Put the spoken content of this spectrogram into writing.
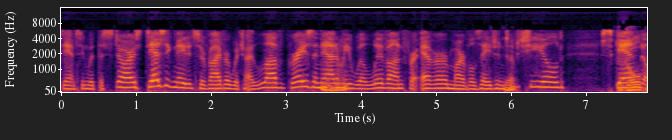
Dancing with the Stars, Designated Survivor, which I love, Grey's Anatomy will live on forever, Marvel's Mm-hmm. Yep. of Shield, Scandal.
